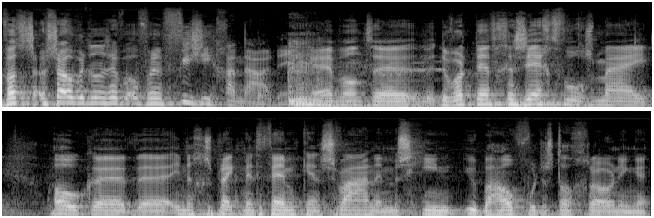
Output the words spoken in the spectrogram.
wat zou- zouden we dan eens even over een visie gaan nadenken? Hè? Want eh, er wordt net gezegd, volgens mij, ook eh, in het gesprek met Femke en Zwaan... en misschien überhaupt voor de stad Groningen...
